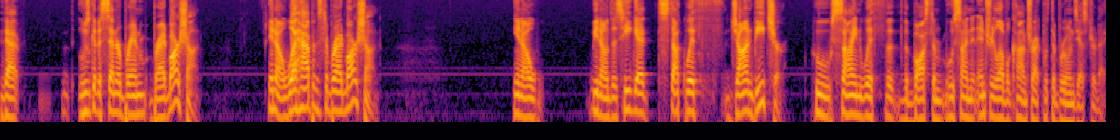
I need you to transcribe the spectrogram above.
that, who's going to center Brad, Brad Marchand? You know, what happens to Brad Marchand? You know, you know, does he get stuck with John Beecher, who signed with the, the Boston, who signed an entry level contract with the Bruins yesterday?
